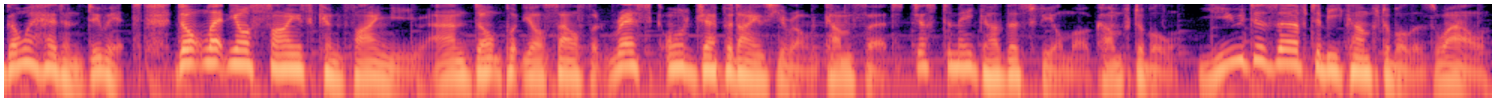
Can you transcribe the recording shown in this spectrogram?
go ahead and do it. Don't let your size confine you, and don't put yourself at risk or jeopardize your own comfort just to make others feel more comfortable. You deserve to be comfortable as well.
